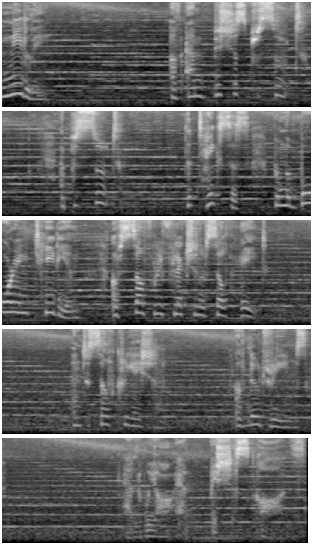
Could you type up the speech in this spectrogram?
needling of ambitious pursuit, a pursuit that takes us from the boring tedium of self reflection, of self hate, and to self creation of new dreams. And we are ambitious gods.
